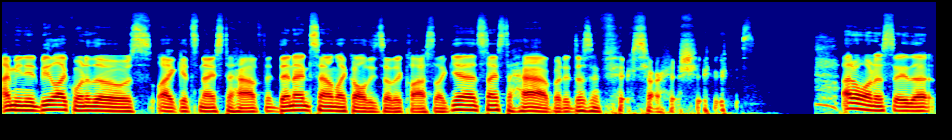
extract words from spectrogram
I mean, it'd be like one of those like it's nice to have. th- Then I'd sound like all these other classes, like yeah, it's nice to have, but it doesn't fix our issues. I don't want to say that,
